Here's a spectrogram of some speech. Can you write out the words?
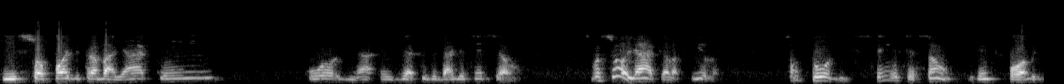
que só pode trabalhar quem for de atividade essencial. Se você olhar aquela fila, são todos, sem exceção, gente pobre,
